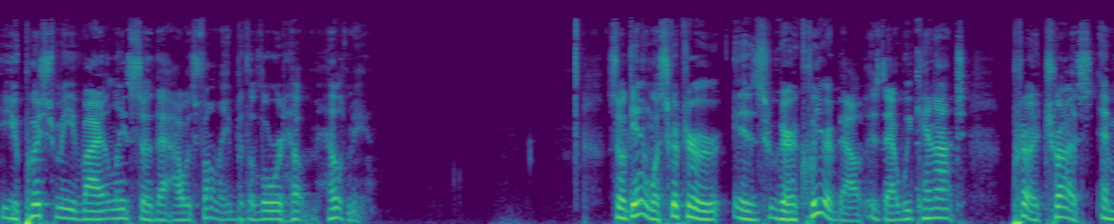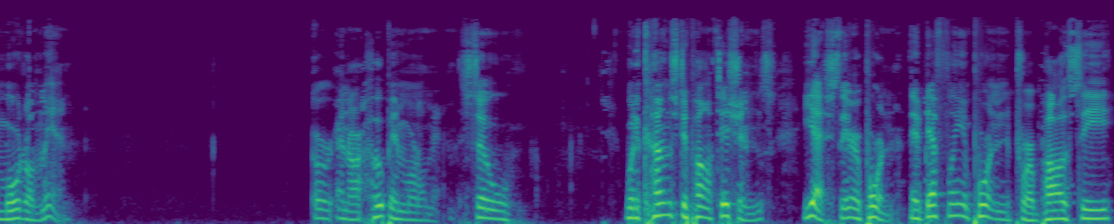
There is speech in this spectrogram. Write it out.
You pushed me violently so that I was falling, but the Lord helped, helped me. So again, what scripture is very clear about is that we cannot put our trust in mortal man. Or in our hope in mortal man. So when it comes to politicians, yes, they're important. They're definitely important for policy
